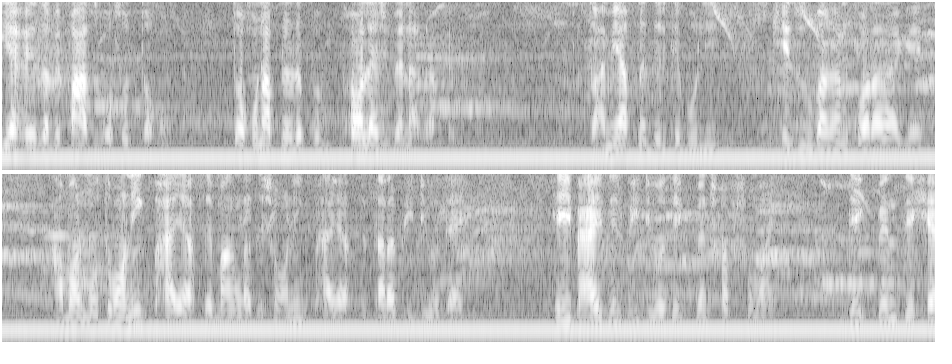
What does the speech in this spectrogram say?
ইয়ে হয়ে যাবে পাঁচ বছর তখন। তখন আপনার ফল আসবে না গাছে। তো আমি আপনাদেরকে বলি, খেজুর বাগান করার আগে আমার মতো অনেক ভাই আছে, বাংলাদেশে অনেক ভাই আছে, তারা ভিডিও দেয়। এই ভাইদের ভিডিও দেখবেন সব সময় দেখবেন, দেখে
